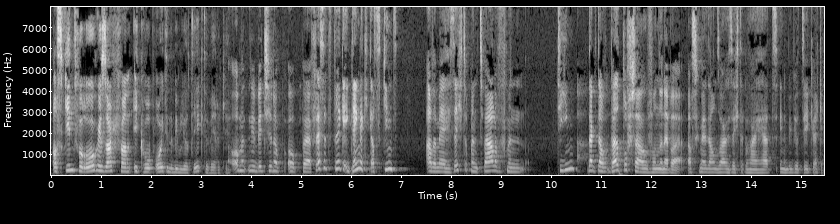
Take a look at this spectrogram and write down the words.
als kind voor ogen zag van ik hoop ooit in de bibliotheek te werken? Om het nu een beetje op, op uh, flessen te trekken. Ik denk dat ik als kind, hadden mij gezegd op mijn twaalf of mijn dat ik dat wel tof zou gevonden hebben als je mij dan zou gezegd hebben van je gaat in een bibliotheek werken.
